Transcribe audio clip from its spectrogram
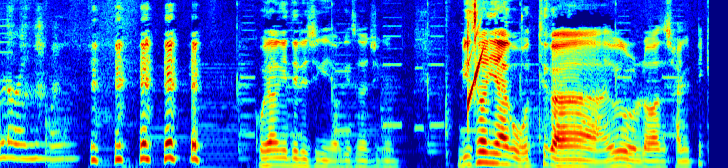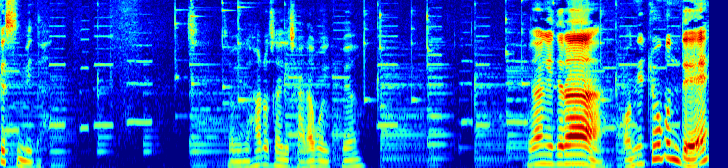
올라와 있는 거예요? 고양이들이 지금 여기서 지금 미선이하고 오트가 여기 올라와서 자리를 뺏겼습니다. 자, 저희는 하루 살기 잘하고 있고요. 고양이들아, 언니 좁은데?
